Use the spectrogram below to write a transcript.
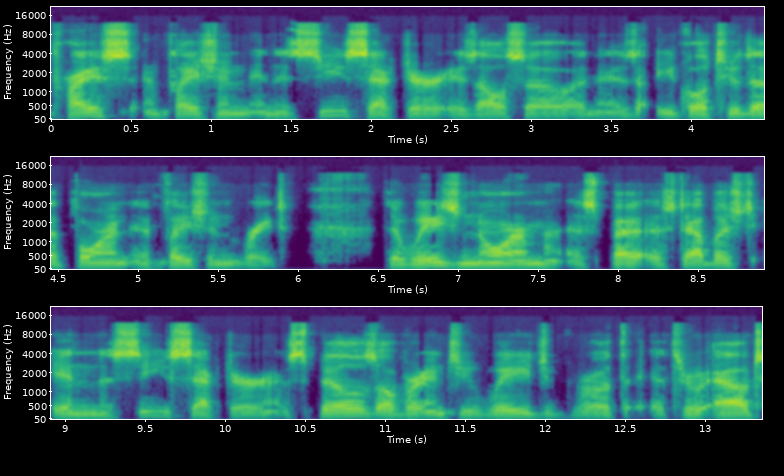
price inflation in the C sector is also and is equal to the foreign inflation rate. The wage norm established in the C sector spills over into wage growth throughout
